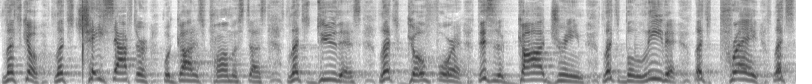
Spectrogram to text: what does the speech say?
Let's go. Let's chase after what God has promised us. Let's do this. Let's go for it. This is a God dream. Let's believe it. Let's pray. Let's,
